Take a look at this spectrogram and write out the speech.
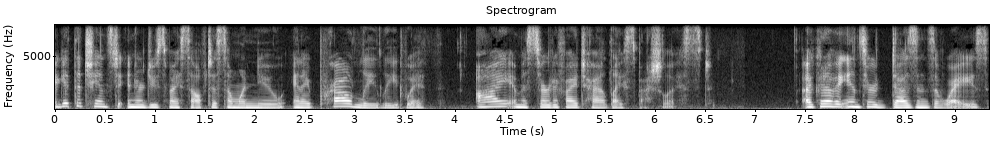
I get the chance to introduce myself to someone new, and I proudly lead with I am a certified child life specialist. I could have answered dozens of ways,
